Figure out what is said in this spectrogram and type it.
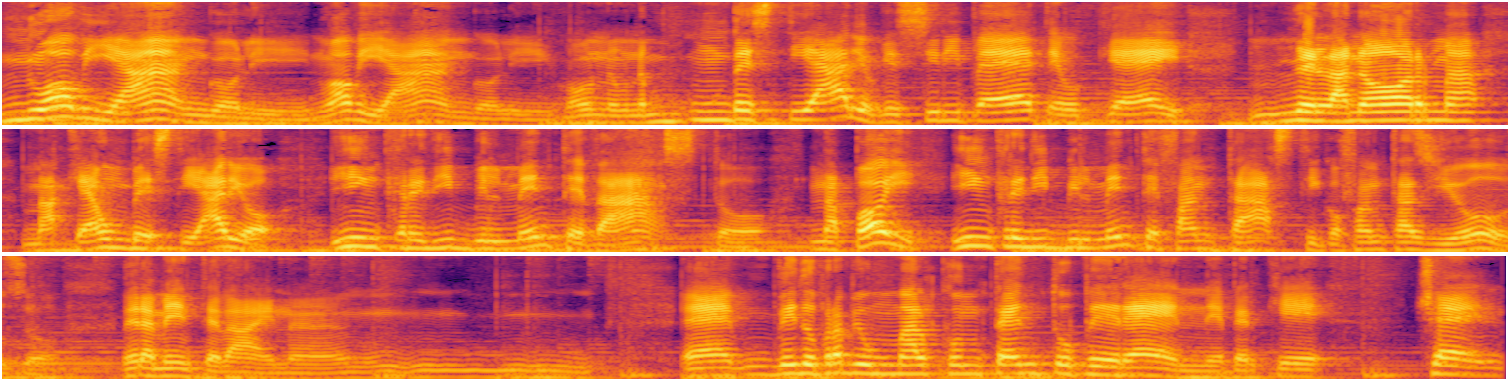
nuovi angoli, nuovi angoli, con un, bestiario che si ripete, ok, nella norma, ma che è un bestiario incredibilmente vasto, ma poi incredibilmente fantastico, fantasioso. Veramente, Vine. Mm, eh, vedo proprio un malcontento perenne perché, cioè,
